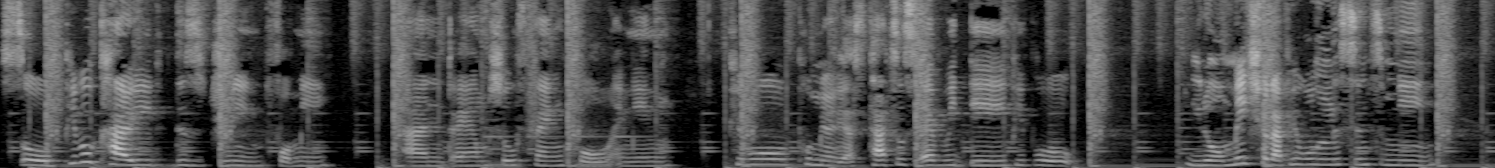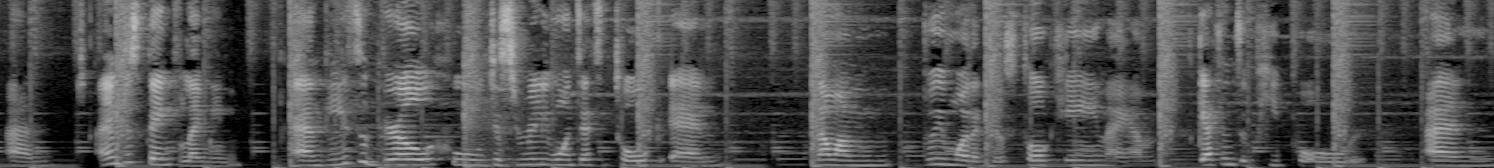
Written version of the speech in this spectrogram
So people carried this dream for me, and I am so thankful. I mean, people put me on their status every day. People, you know, make sure that people listen to me, and I'm just thankful. I mean, and the little girl who just really wanted to talk and now I'm doing more than just talking. I am getting to people, and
